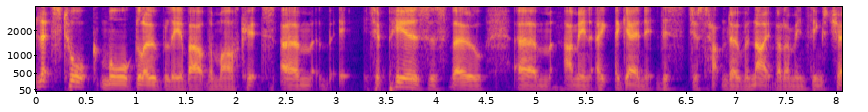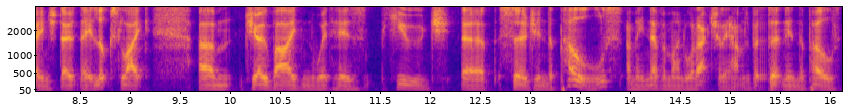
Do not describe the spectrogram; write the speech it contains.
let's talk more globally about the markets. Um, it, it, appears as though, um, I mean, a, again, it, this just happened overnight, but I mean, things change, don't they? It looks like um, Joe Biden, with his huge uh, surge in the polls, I mean, never mind what actually happens, but certainly in the polls,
